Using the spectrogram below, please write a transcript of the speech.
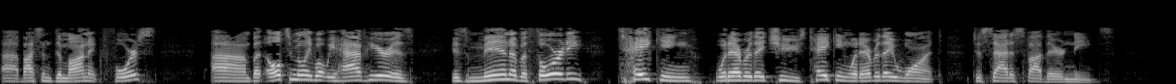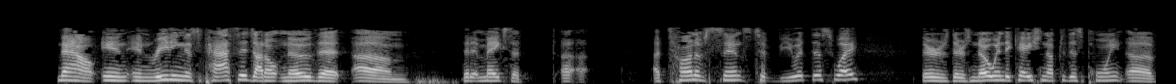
uh, by some demonic force. Um, but ultimately, what we have here is is men of authority taking whatever they choose, taking whatever they want to satisfy their needs. Now, in, in reading this passage, I don't know that um, that it makes a, a a ton of sense to view it this way. There's there's no indication up to this point of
